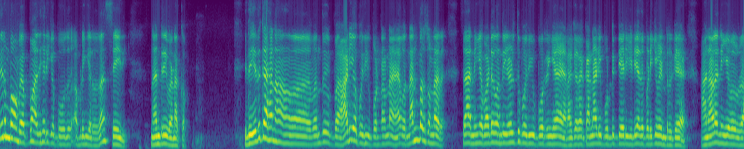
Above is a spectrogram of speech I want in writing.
திரும்பவும் வெப்பம் அதிகரிக்க போகுது அப்படிங்கிறது தான் செய்தி. நன்றி வணக்கம். இது எதுக்காக நான் வந்து இப்போ ஆடியோ பதிவு பண்ணுறேன்னா ஒரு நண்பர் சொன்னார். சார் நீங்கள் பாட்டு வந்து எழுத்து பதிவு போடுறீங்க. எனக்கு நான் கண்ணாடி போட்டு தேடிக்கிட்டே அதை படிக்க வேண்டியிருக்கு. அதனால் நீங்கள் ஒரு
